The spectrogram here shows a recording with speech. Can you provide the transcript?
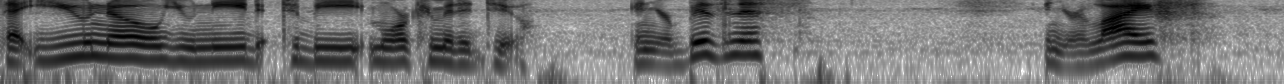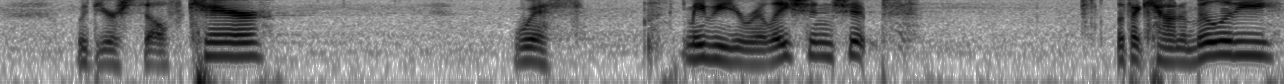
that you know you need to be more committed to? In your business, in your life, with your self care, with maybe your relationships, with accountability,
